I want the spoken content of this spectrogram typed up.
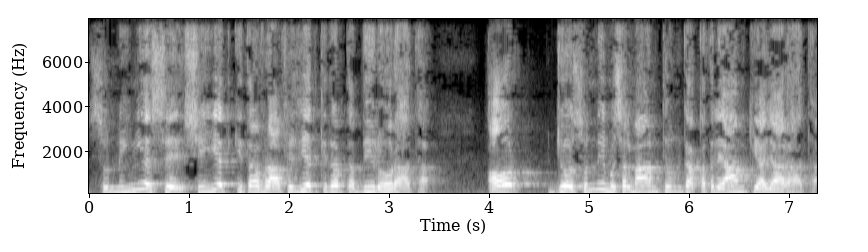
سنیت سے شیت کی طرف، رافضیت کی طرف تبدیل ہو رہا تھا۔ اور جو سنی مسلمان تھے، ان کا قتل عام کیا جا رہا تھا۔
